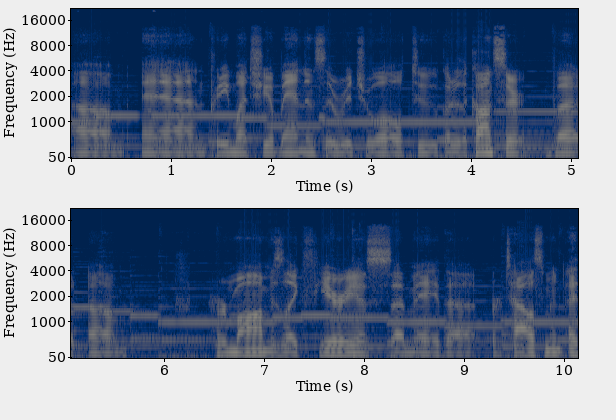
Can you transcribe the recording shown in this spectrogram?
Um, and pretty much she abandons the ritual to go to the concert, but um, her mom is like furious at May that her talisman. I,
